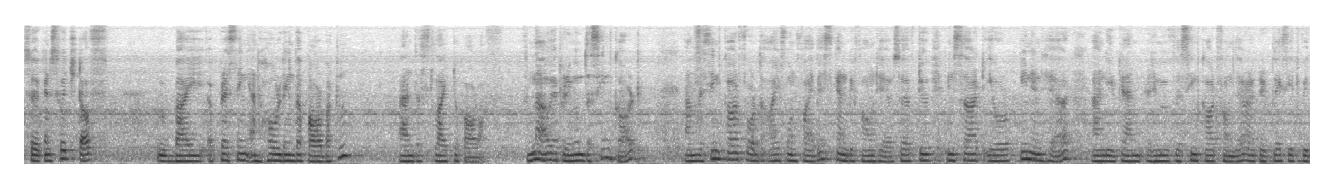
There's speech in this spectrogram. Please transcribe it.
So you can switch it off by uh, pressing and holding the power button and just slide to power off. So now you have to remove the SIM card and the SIM card for the iPhone 5s can be found here. So you have to insert your pin in here and you can remove the SIM card from there and replace it with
